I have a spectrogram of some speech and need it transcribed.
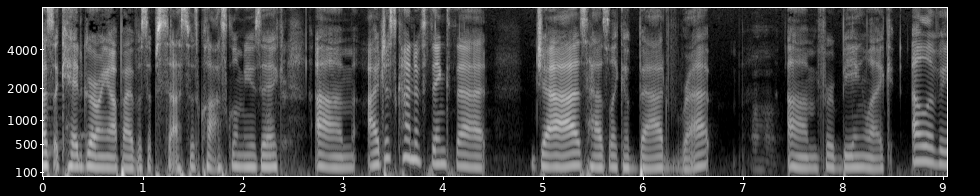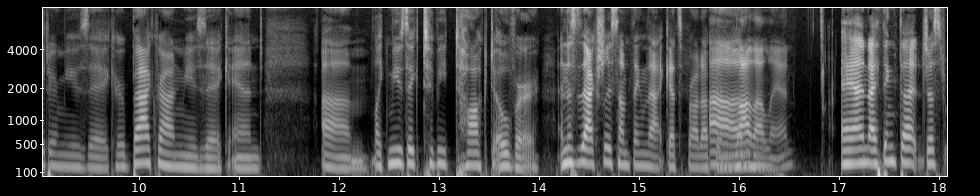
As a kid growing up, I was obsessed with classical music. Um, I just kind of think that jazz has like a bad rep um, for being like elevator music or background music and um, like music to be talked over. And this is actually something that gets brought up in La La Um, Land. And I think that just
